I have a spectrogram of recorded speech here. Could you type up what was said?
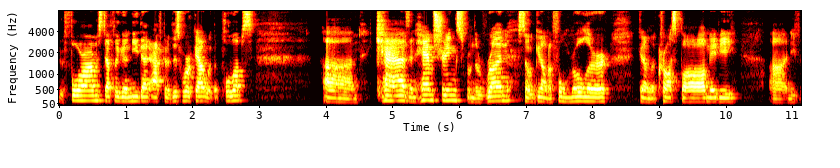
your forearms. Definitely going to need that after this workout with the pull-ups. Um, calves and hamstrings from the run. So get on a foam roller, get on the crossbar, maybe uh, if,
